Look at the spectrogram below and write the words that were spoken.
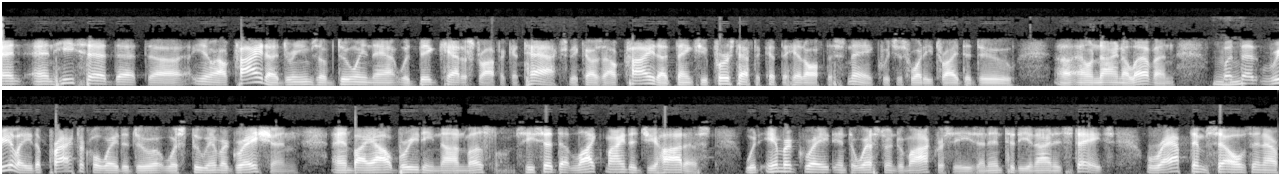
And and he said that uh, you know Al Qaeda dreams of doing that with big catastrophic attacks because Al Qaeda thinks you first have to cut the head off the snake, which is what he tried to do uh, on 9/11. Mm-hmm. But that really the practical way to do it was through immigration and by outbreeding non-Muslims. He said that like-minded jihadists would immigrate into Western democracies and into the United States, wrap themselves in our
